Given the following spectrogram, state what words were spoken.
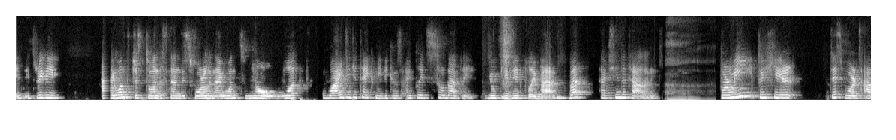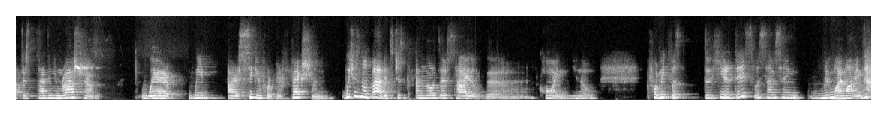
I- it's really i want just to understand this world and i want to know what why did you take me because i played so badly you you did play bad but i've seen the talent Ah. for me to hear these words after studying in Russia, where we are seeking for perfection, which is not bad, it's just another side of the coin, you know. For me, it was to hear this was something blew my mind.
